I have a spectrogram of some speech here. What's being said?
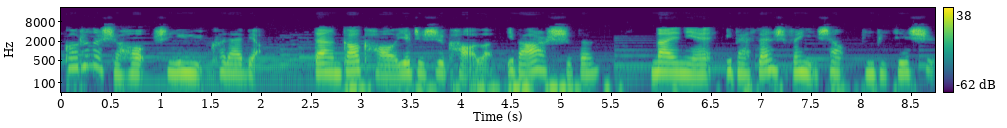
高中的时候是英语课代表，但高考也只是考了一百二十分，那一年一百三十分以上比比皆是。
